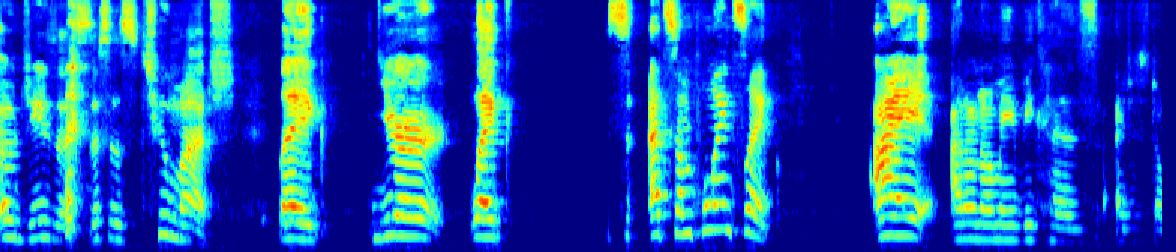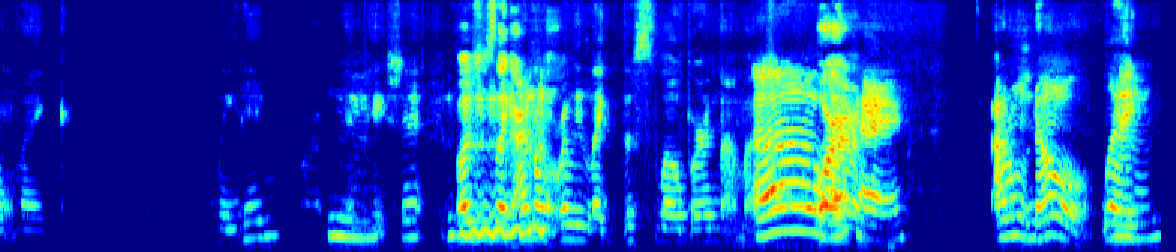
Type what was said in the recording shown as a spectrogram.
oh Jesus, this is too much. Like you're like at some points like I I don't know maybe because I just don't waiting. or I'm Mm. impatient. But I was just like I don't really like the slow burn that much. Oh, Or, okay. I don't know. Like Mhm.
